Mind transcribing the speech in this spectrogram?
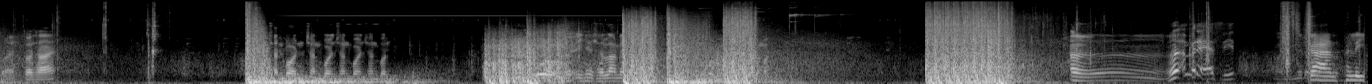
สวยตัวท้าย ชั้นบน ชั้นบน ชั้นบน ชั้นบน เฮ้ยไอ้เหี้ยชั้นล่างได้ไหมเออเฮ้ยไม่ได้แอซิดอ๋อยังไม่โดนการผลิต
